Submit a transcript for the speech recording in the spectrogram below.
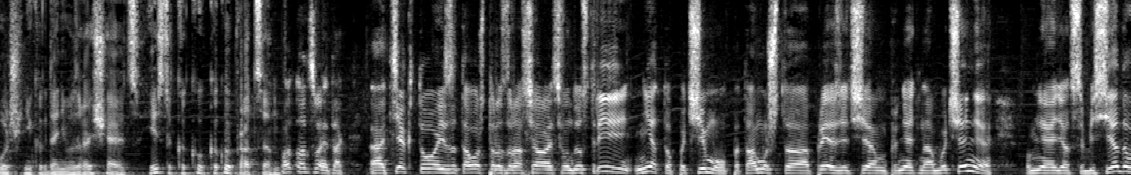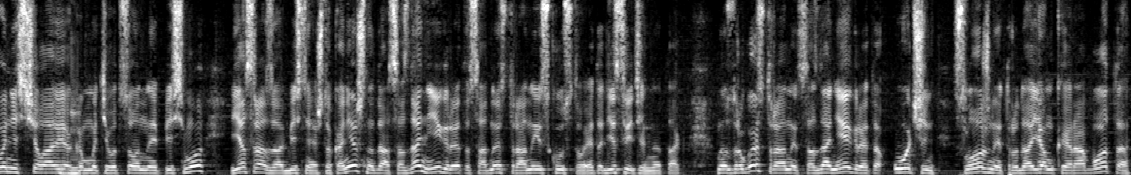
больше никогда не возвращаются. Есть какой, какой процент? Вот, вот смотри так, а, те, кто из-за того, что возвращались в индустрии, нету. Почему? Потому что прежде чем принять на обучение, у меня идет собеседование с человеком, mm-hmm. мотивационное письмо, я сразу объясняю, что, конечно, да, создание игры это с одной стороны искусство, это действительно так, но с другой стороны, создание игры это очень сложная, трудоемкая работа.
